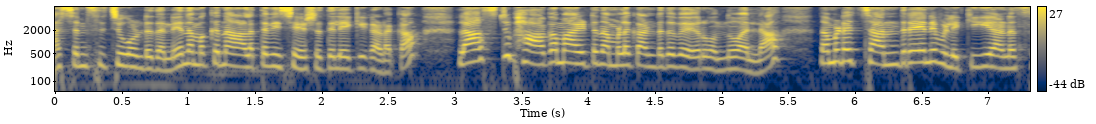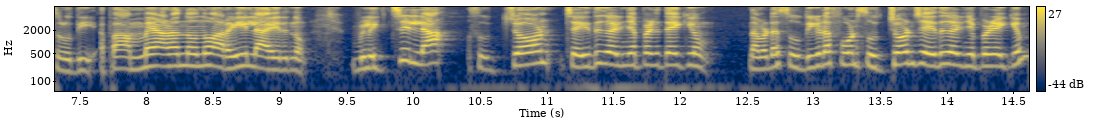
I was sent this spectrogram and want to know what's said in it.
ആശംസിച്ചുകൊണ്ട് തന്നെ നമുക്ക് നാളത്തെ വിശേഷത്തിലേക്ക് കടക്കാം. ലാസ്റ്റ് ഭാഗമായിട്ട് നമ്മൾ കണ്ടത് വേറെ ഒന്നുമല്ല നമ്മുടെ ചന്ദ്രനെ വിളിക്കുകയാണ് ശ്രുതി. അപ്പോൾ അമ്മയാണെന്നൊന്നും അറിയില്ലായിരുന്നു. വിളിച്ചില്ല. സ്വിച്ച് ഓൺ ചെയ്ത് കഴിഞ്ഞപ്പോഴത്തേക്കും നമ്മുടെ ശ്രുതിയുടെ ഫോൺ സ്വിച്ച് ഓൺ ചെയ്ത് കഴിഞ്ഞപ്പോഴേക്കും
